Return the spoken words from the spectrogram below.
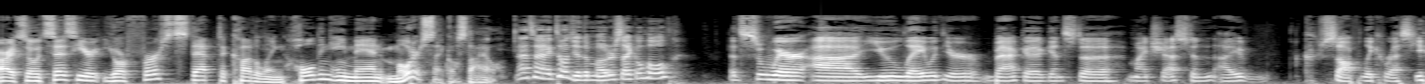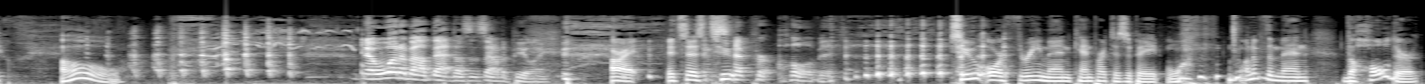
All right, so it says here your first step to cuddling, holding a man motorcycle style. That's how I told you the motorcycle hold. That's where uh, you lay with your back against uh, my chest, and I softly caress you. Oh. Now, what about that doesn't sound appealing? All right. It says two Except for all of it. Two or three men can participate. One, one of the men, the holder,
